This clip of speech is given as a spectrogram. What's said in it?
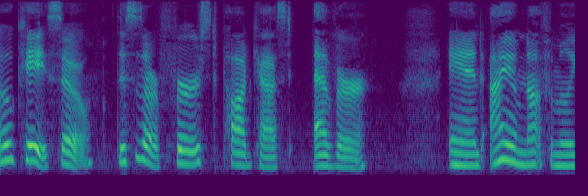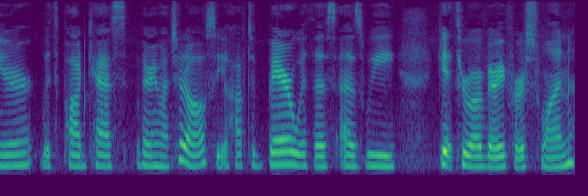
Okay, so this is our first podcast ever. And I am not familiar with podcasts very much at all, so you'll have to bear with us as we get through our very first one.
